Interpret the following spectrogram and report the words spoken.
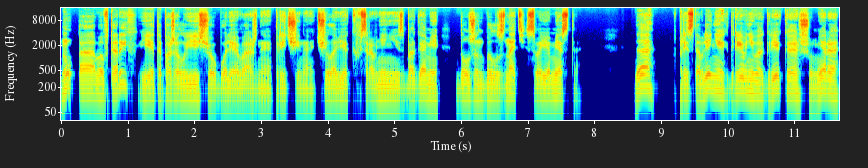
Ну, а во-вторых, и это, пожалуй, еще более важная причина, человек в сравнении с богами должен был знать свое место. Да, в представлениях древнего грека, шумера,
